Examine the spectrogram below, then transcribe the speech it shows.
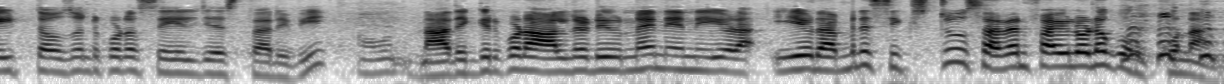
ఎయిట్ థౌజండ్ కూడా సేల్ చేస్తారు ఇవి. నా దగ్గర కూడా ఆల్రెడీ ఉన్నాయి. నేను ఈడ ఈవిడ అమ్మిన సిక్స్ టు సెవెన్ ఫైవ్లోనే కొనుక్కున్నాను.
